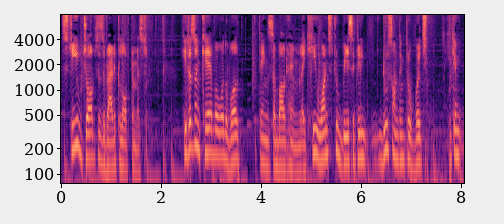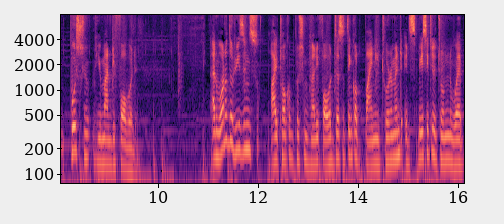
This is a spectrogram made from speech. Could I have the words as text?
Steve Jobs is a radical optimist. He doesn't care about what the world thinks about him. Like he wants to basically do something through which he can push humanity forward. And one of the reasons I talk about pushing humanity forward, there's a thing called Pioneer Tournament. It's basically a tournament where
